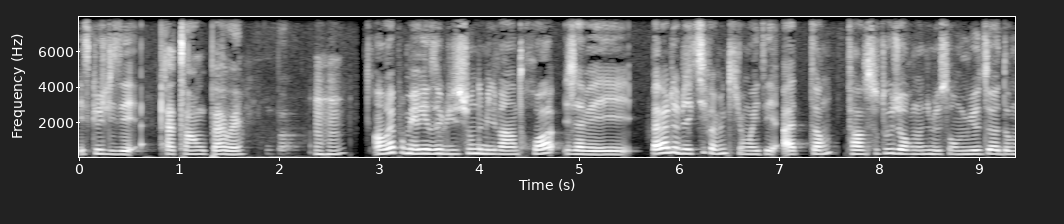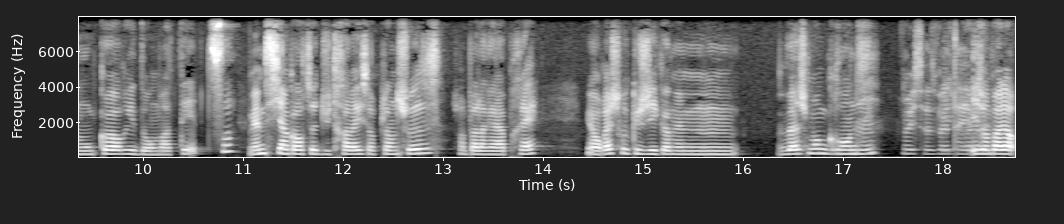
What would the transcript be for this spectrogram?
Est-ce que je les ai atteints ou pas, ouais. Ou pas. Mm-hmm. En vrai, pour mes résolutions 2023, j'avais pas mal d'objectifs quand même qui ont été atteints. Enfin, surtout, genre, je me sens mieux dans mon corps et dans ma tête. Même s'il y a encore du travail sur plein de choses, j'en parlerai après. Mais en vrai, je trouve que j'ai quand même vachement grandi. Mmh. Oui, ça se voit, Et j'en parle,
